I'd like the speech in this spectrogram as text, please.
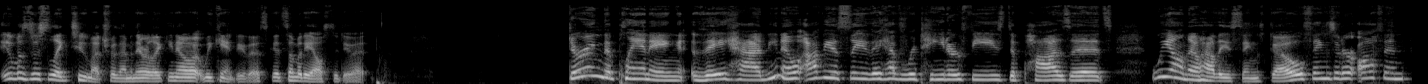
it was just like too much for them. And they were like, you know what? We can't do this. Get somebody else to do it. During the planning, they had, you know, obviously they have retainer fees, deposits. We all know how these things go, things that are often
